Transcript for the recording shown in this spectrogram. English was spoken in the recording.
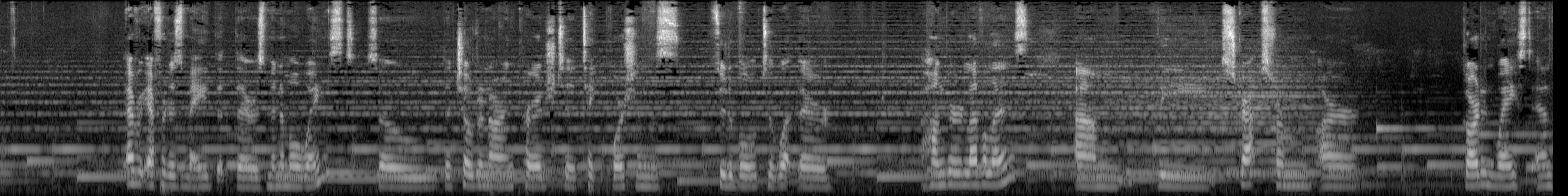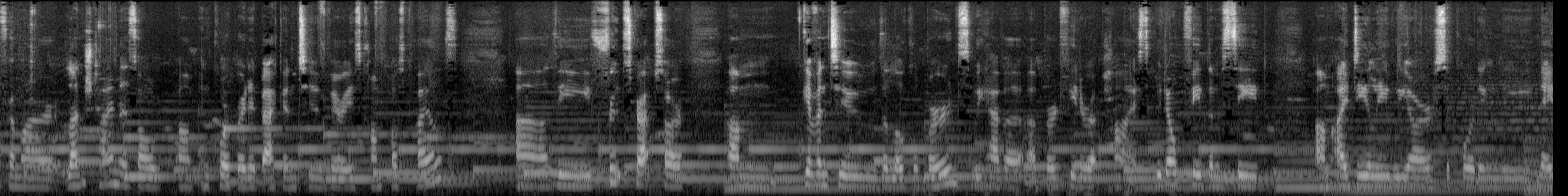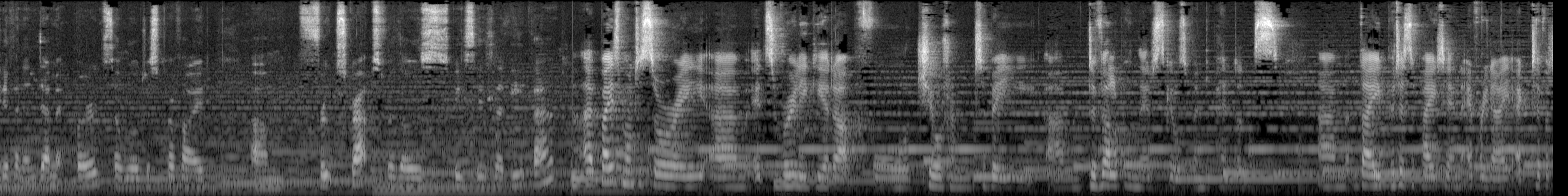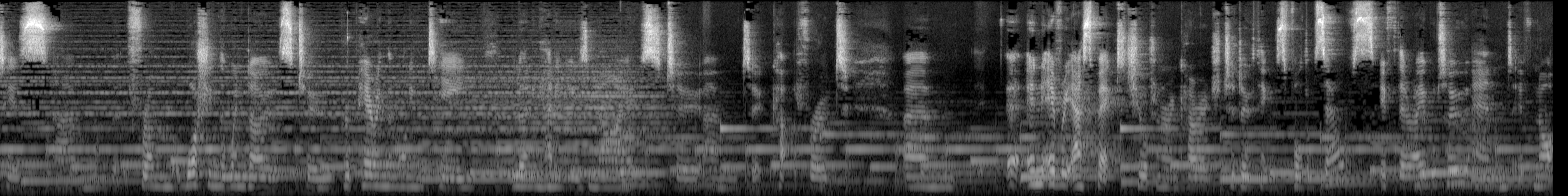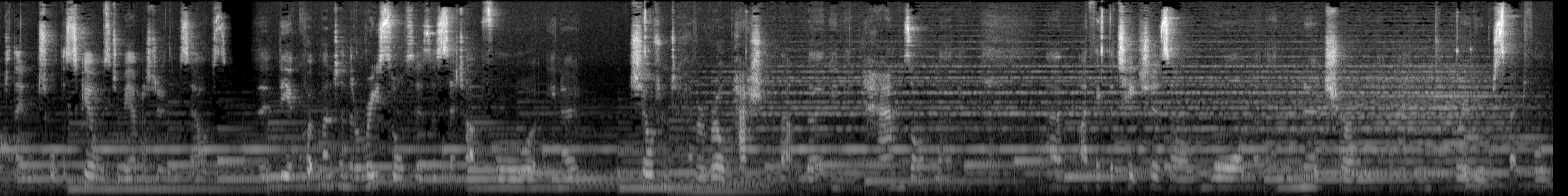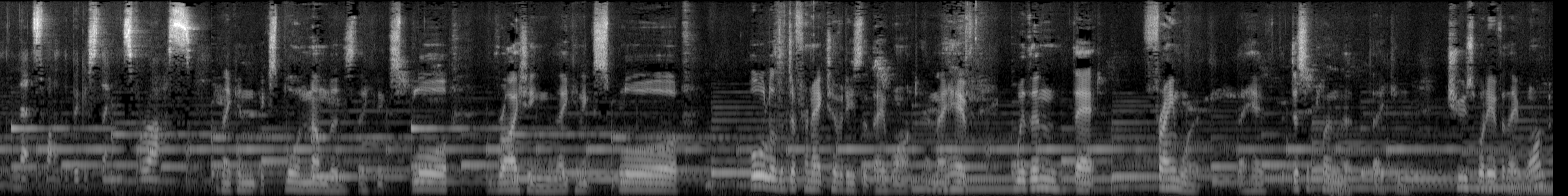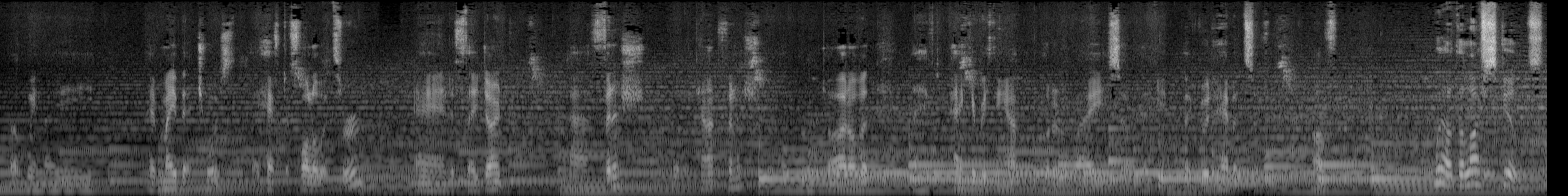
every effort is made that there is minimal waste. So the children are encouraged to take portions suitable to what their hunger level is. Um, the scraps from our garden waste and from our lunchtime is all um, incorporated back into various compost piles. Uh, the fruit scraps are um, given to the local birds. We have a, a, bird feeder up high, so we don't feed them seed. Um, ideally, we are supporting the native and endemic birds, so we'll just provide um, fruit scraps for those species that eat that. At Bays Montessori, um, it's really geared up for children to be um, developing their skills of independence. Um, they participate in everyday activities from washing the windows to preparing the morning tea, learning how to use knives to, um, to cut the fruit. Um, in every aspect, children are encouraged to do things for themselves if they're able to, and if not, then taught the skills to be able to do themselves. The, the equipment and the resources are set up for you know children to have a real passion about learning and hands-on learning. Um, I think the teachers are warm and nurturing and really respectful, and that's one of the biggest things for us. They can explore numbers, they can explore writing, they can explore all of the different activities that they want, and they have within that framework, they have the discipline that they can choose whatever they want, but when they have made that choice, they have to follow it through, and if they don't uh, finish or they can't finish, they're tired of it, they have to pack everything up and put it away so they get the good habits of, of well, the life skills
